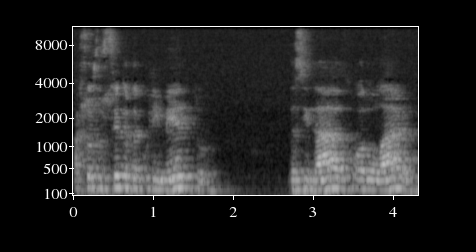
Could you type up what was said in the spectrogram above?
às pessoas no centro de acolhimento da cidade ou do lar,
